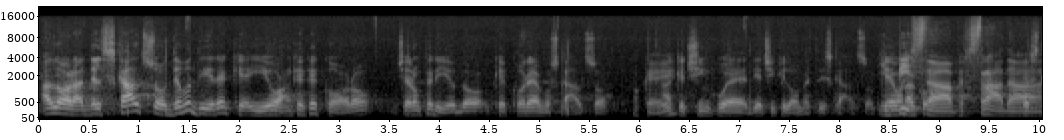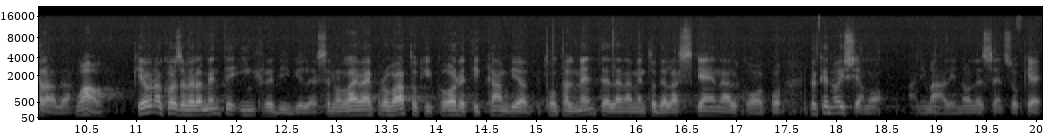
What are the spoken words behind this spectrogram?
Allora, del scalzo devo dire che io anche che corro, c'era un periodo che correvo scalzo, Ok. anche 5-10 km di scalzo, che è, In una co- pista, per strada? Per strada. Wow. Che è una cosa veramente incredibile. Se non l'hai mai provato, chi corre ti cambia totalmente l'allenamento della schiena il corpo, perché noi siamo animali, non nel senso che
